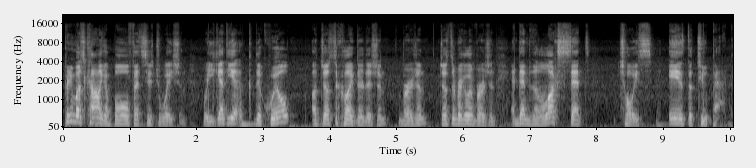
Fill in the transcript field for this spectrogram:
pretty much kind of like a bowl Fett situation where you get the the Kuiil, uh, just the collector edition version, just the regular version, and then the deluxe set choice is the two pack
